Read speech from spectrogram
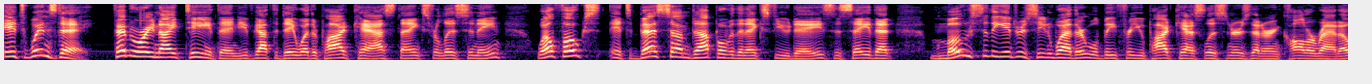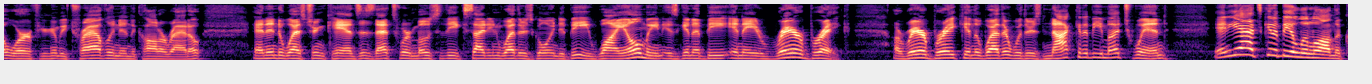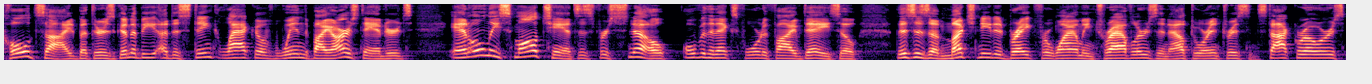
It's Wednesday, February 19th, and you've got the Day Weather Podcast. Thanks for listening. Well, folks, it's best summed up over the next few days to say that most of the interesting weather will be for you podcast listeners that are in Colorado, or if you're going to be traveling into Colorado and into western Kansas, that's where most of the exciting weather is going to be. Wyoming is going to be in a rare break, a rare break in the weather where there's not going to be much wind and yeah, it's going to be a little on the cold side, but there's going to be a distinct lack of wind by our standards and only small chances for snow over the next four to five days. So, this is a much needed break for Wyoming travelers and outdoor interests and stock growers.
